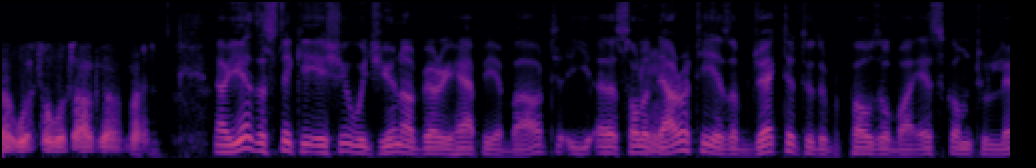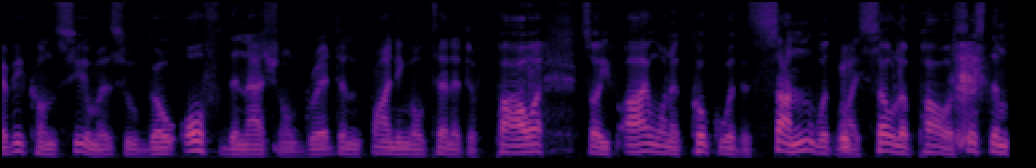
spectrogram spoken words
uh, with or without government. Now, here's a sticky issue which you're not very happy about. Uh, Solidarity mm. has objected to the proposal by Eskom to levy consumers who go off the national grid and finding alternative power. So, if I want to cook with the sun with my solar power system,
